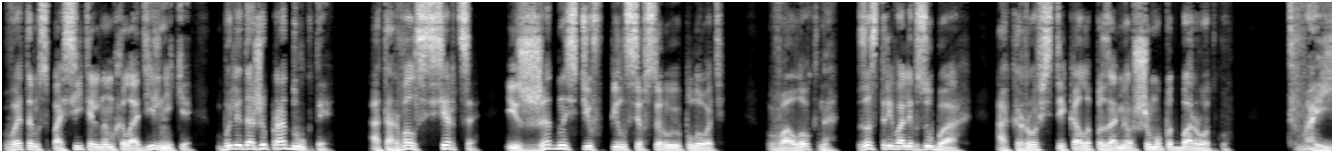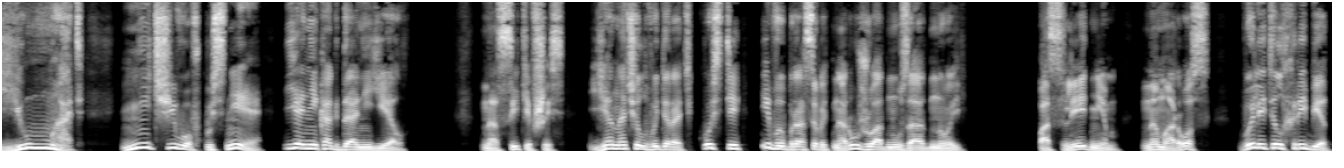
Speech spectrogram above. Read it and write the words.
в этом спасительном холодильнике были даже продукты. Оторвал сердце и с жадностью впился в сырую плоть. Волокна застревали в зубах, а кровь стекала по замерзшему подбородку. Твою мать! Ничего вкуснее я никогда не ел. Насытившись, я начал выдирать кости и выбрасывать наружу одну за одной. Последним, на мороз, вылетел хребет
